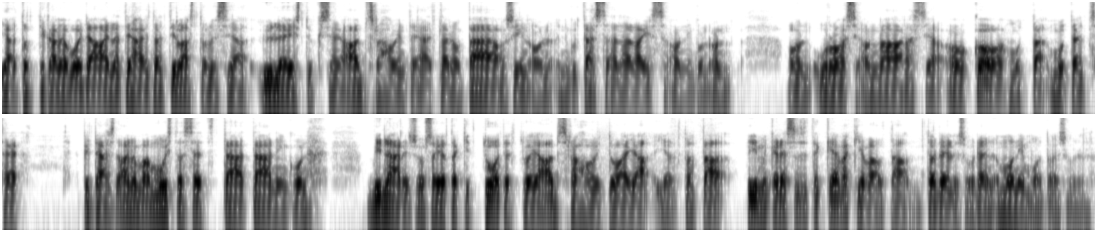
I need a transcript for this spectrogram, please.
Ja totta kai me voidaan aina tehdä jotain tilastollisia yleistyksiä ja abstrahointeja, että no pääosin on niin kuin tässä eläinlajissa on, niin kuin on, on uros ja on naaras ja ok, mutta, mutta että se pitää aina vaan muistaa se, että tämä, tämä niin kuin binäärisuus on jotakin tuotettua ja abstrahoitua ja, ja tota, viime kädessä se tekee väkivaltaa todellisuuden monimuotoisuudelle.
